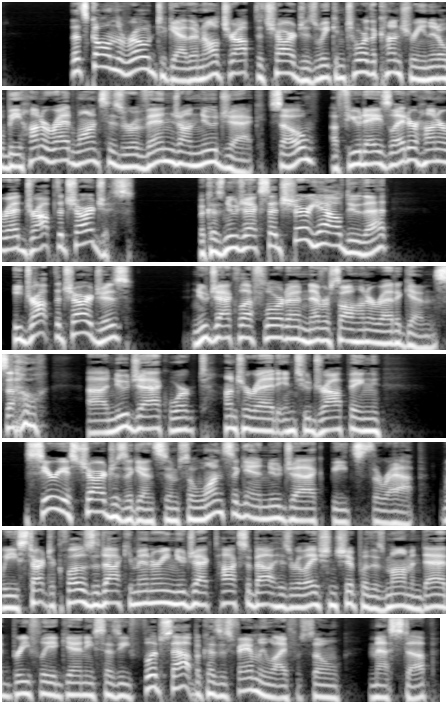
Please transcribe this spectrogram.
let's go on the road together and I'll drop the charges. We can tour the country and it'll be Hunter Red wants his revenge on New Jack. So, a few days later, Hunter Red dropped the charges. Because New Jack said, Sure, yeah, I'll do that. He dropped the charges. New Jack left Florida and never saw Hunter Red again. So, uh, New Jack worked Hunter Red into dropping serious charges against him. So, once again, New Jack beats the rap. We start to close the documentary. New Jack talks about his relationship with his mom and dad briefly again. He says he flips out because his family life was so messed up.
